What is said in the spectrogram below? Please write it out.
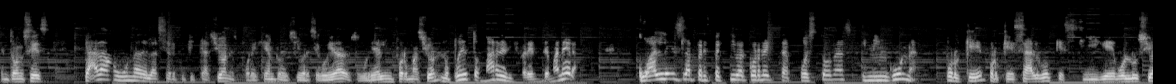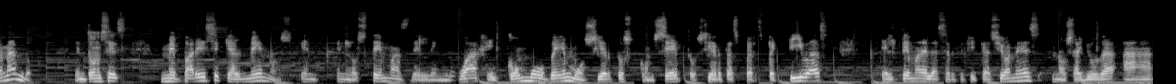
Entonces, cada una de las certificaciones, por ejemplo, de ciberseguridad o seguridad de la información, lo puede tomar de diferente manera. ¿Cuál es la perspectiva correcta? Pues todas y ninguna. ¿Por qué? Porque es algo que sigue evolucionando. Entonces, me parece que al menos en, los temas del lenguaje y cómo vemos ciertos conceptos, ciertas perspectivas, el tema de las certificaciones nos ayuda a,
